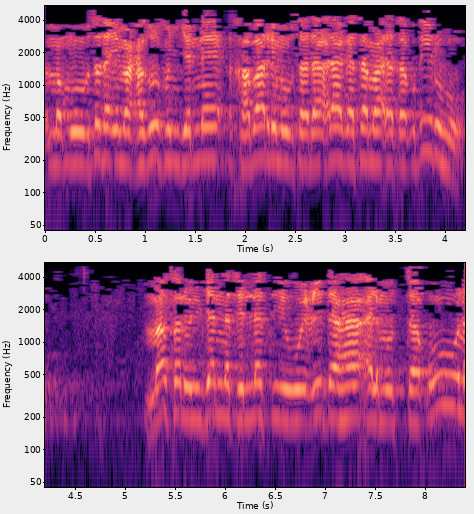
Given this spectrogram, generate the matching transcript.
مبتدأ محذوف جنة خبر مبتدأ لا قسم تقديره مثل الجنة التي وعدها المتقون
